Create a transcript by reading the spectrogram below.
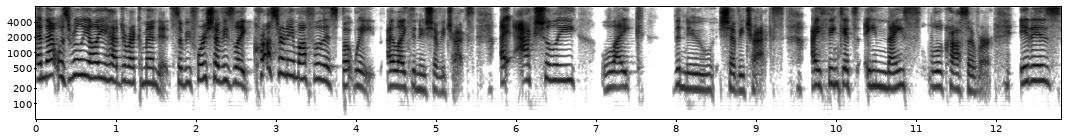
and that was really all you had to recommend it. So before Chevy's like cross her name off of this, but wait, I like the new Chevy Trax. I actually like the new Chevy Trax. I think it's a nice little crossover. It is.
